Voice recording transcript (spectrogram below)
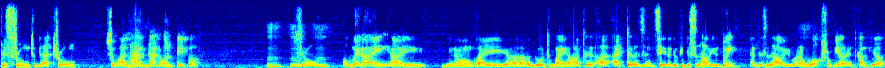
this room to that room. So I'll have that on paper. So when I, I, you know, I uh, go to my art, uh, actors and say that okay, this is how you're doing, and this is how you want to walk from here and come here.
